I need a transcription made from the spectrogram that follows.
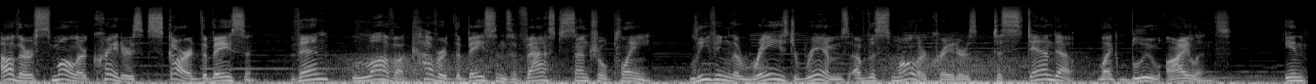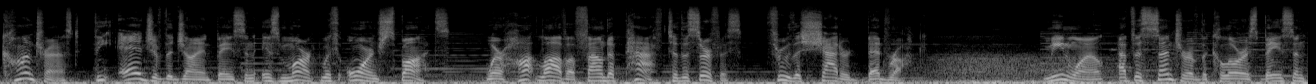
other smaller craters scarred the basin. Then, lava covered the basin's vast central plain, leaving the raised rims of the smaller craters to stand out like blue islands. In contrast, the edge of the giant basin is marked with orange spots, where hot lava found a path to the surface through the shattered bedrock. Meanwhile, at the center of the Caloris Basin,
